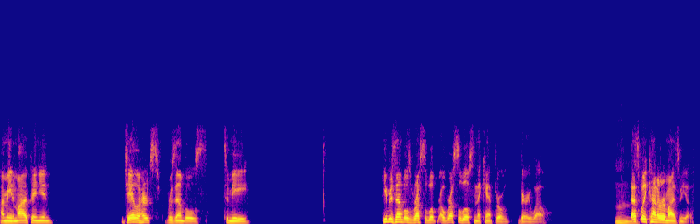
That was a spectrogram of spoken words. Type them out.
I mean, in my opinion, Jalen Hurts resembles to me. He resembles Russell a Russell Wilson that can't throw very well. Mm. That's what he kind of reminds me of.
